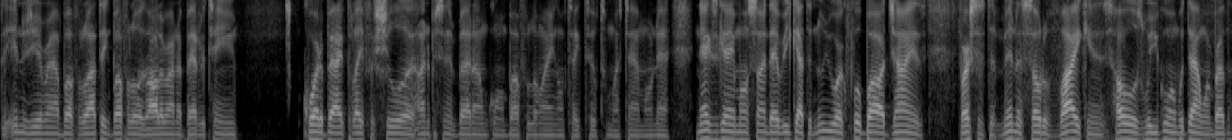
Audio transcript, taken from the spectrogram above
the energy around Buffalo. I think Buffalo is all around a better team. Quarterback play for sure, 100% better. I'm going Buffalo. I ain't going to take too, too much time on that. Next game on Sunday, we got the New York football Giants versus the Minnesota Vikings. Hoes, where you going with that one, brother?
